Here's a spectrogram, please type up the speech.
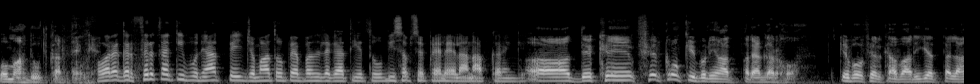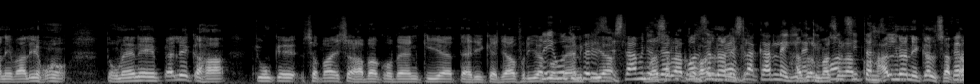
वो महदूद कर देंगे। और अगर फ़िरका की बुनियाद पर जमातों पर पाबंदी लगाती है तो भी सबसे पहले ऐलान आप करेंगे? आ, देखें फ़िरकों की बुनियाद पर अगर हो कि वो फ़िरका वारियत फैलाने वाले हों। तो मैंने पहले कहा क्योंकि सफ़ाई सहाबा को बैन किया तहरीक जाफरिया को बैन तो किया मसला तो हल ना कर लेगी ना कि मसला तो हल ना निकल सका।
